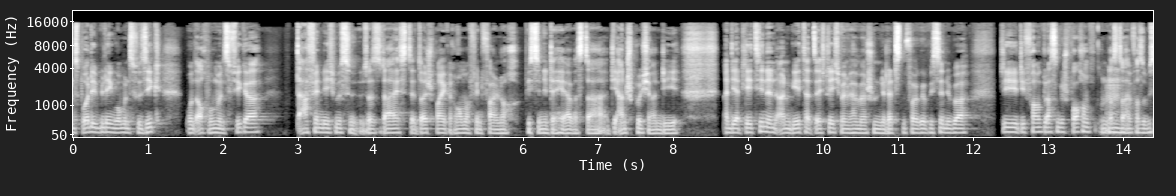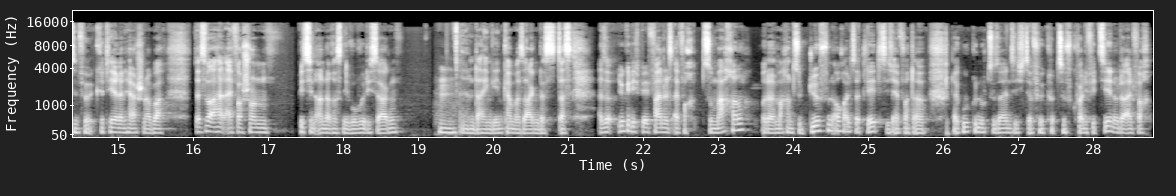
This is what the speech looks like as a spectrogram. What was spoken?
Women's Bodybuilding, Women's Physik und auch Women's Figure da finde ich, müssen, also da ist der deutschsprachige Raum auf jeden Fall noch ein bisschen hinterher, was da die Ansprüche an die, an die Athletinnen angeht, tatsächlich. Ich meine, wir haben ja schon in der letzten Folge ein bisschen über die, die Frauenklassen gesprochen und mhm. was da einfach so ein bisschen für Kriterien herrschen, aber das war halt einfach schon ein bisschen anderes Niveau, würde ich sagen. Hm. Und dahingehend kann man sagen, dass das, also UKDFB Finals einfach zu machen oder machen zu dürfen auch als Athlet, sich einfach da, da gut genug zu sein, sich dafür zu qualifizieren oder einfach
